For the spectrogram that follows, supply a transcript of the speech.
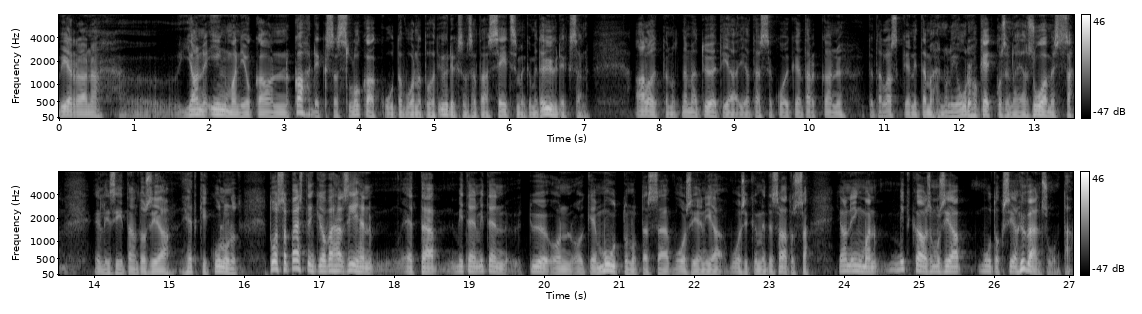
Vieraana äh, Jan Ingman, joka on 8. lokakuuta vuonna 1979 aloittanut nämä työt ja, ja tässä kun oikein tarkkaan nyt tätä laskee, niin tämähän oli jo Urho Kekkosen ajan Suomessa, eli siitä on tosiaan hetki kulunut. Tuossa päästinkin jo vähän siihen, että miten, miten työ on oikein muuttunut tässä vuosien ja vuosikymmenten saatossa. Jan Ingman, mitkä on semmoisia muutoksia hyvän suuntaan?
